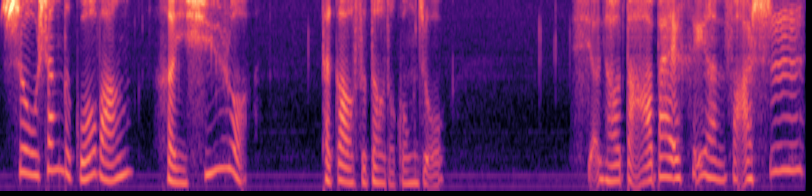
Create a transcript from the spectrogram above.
受伤的国王很虚弱，他告诉豆豆公主：“想要打败黑暗法师，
